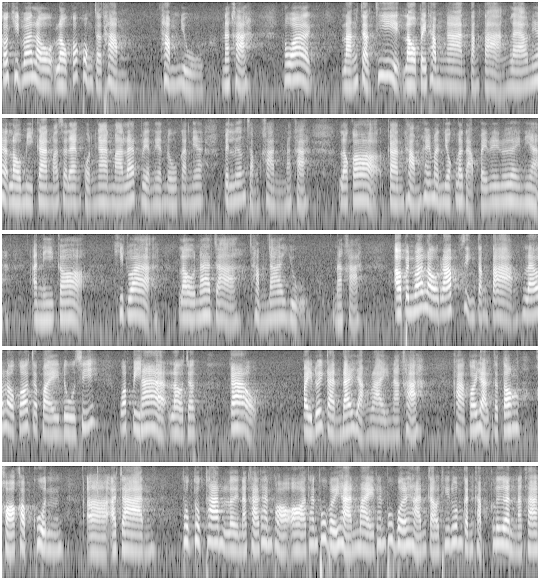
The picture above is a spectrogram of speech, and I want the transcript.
ก็คิดว่าเราเราก็คงจะทำทำอยู่นะคะ เพราะว่าหลังจากที่เราไปทำงานต่างๆ แล้วเนี่ยเรามีการมาแสดงผลงานมาแลกเปลี่ยนเรียนรู้กันเนี่ยเป็นเรื่องสำคัญนะคะ แล้วก็การทำให้มันยกระดับไปเรื่อยๆเนี่ยอันนี้ก็คิดว่าเราน่าจะทำได้อยู่นะคะ เอาเป็นว่าเรารับสิ่งต่างๆ แล้วเราก็จะไปดูซิว่าปีหน้าเราจะก้าวไปด้วยกันได้อย่างไรนะคะ ค่ะก็อยากจะต้องขอขอบคุณเอ่ออาจารย์ทุกๆทท่านเลยนะคะ ท่านผออท่านผู้บริหารใหม่ ท่านผู้บริหารเก่าที่ร่วมกันขับเคลื่อนนะคะ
